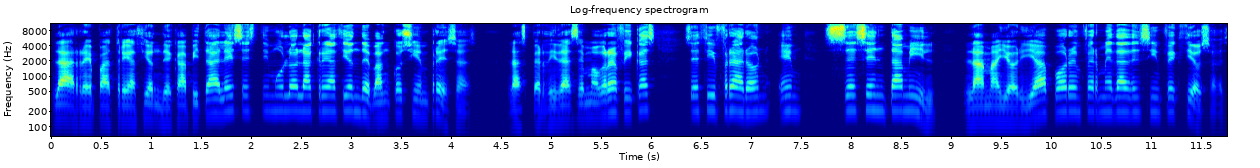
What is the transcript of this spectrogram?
La repatriación de capitales estimuló la creación de bancos y empresas. Las pérdidas demográficas se cifraron en 60.000, la mayoría por enfermedades infecciosas.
